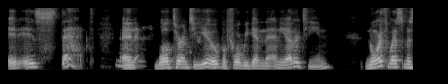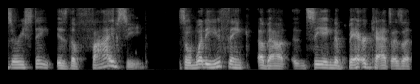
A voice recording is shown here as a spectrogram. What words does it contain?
it is stacked. Mm-hmm. And we'll turn to you before we get into any other team. Northwest Missouri State is the five seed. So, what do you think about seeing the Bearcats as a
